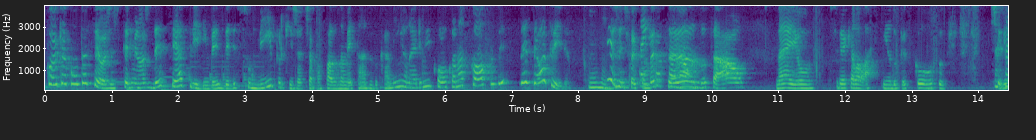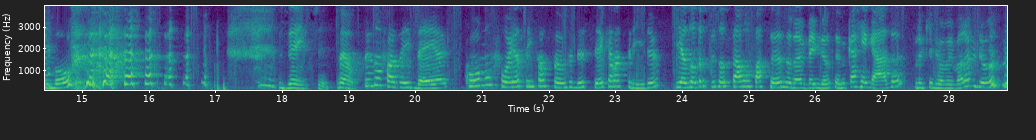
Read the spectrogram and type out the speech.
foi o que aconteceu. A gente terminou de descer a trilha. Em vez dele subir, porque já tinha passado da metade do caminho, né? Ele me colocou nas costas e desceu a trilha. Uhum. E a gente foi conversando e tal, né? Eu tirei aquela lasquinha do pescoço, cheirinho bom. gente, não, vocês não fazem ideia como foi a sensação de descer aquela trilha. E as outras pessoas estavam passando, né? Vendo eu sendo carregada por aquele homem maravilhoso.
